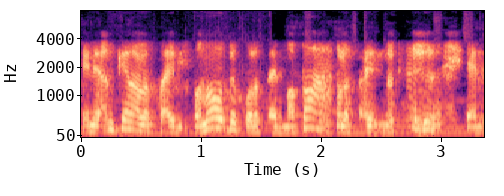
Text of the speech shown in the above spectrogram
يعني إن كان على صعيد الفنادق ولا صعيد المطاعم ولا صعيد المتاجر، يعني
